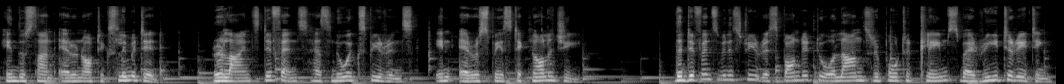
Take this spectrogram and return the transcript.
Hindustan Aeronautics Limited. Reliance Defense has no experience in aerospace technology. The Defense Ministry responded to Hollande's reported claims by reiterating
